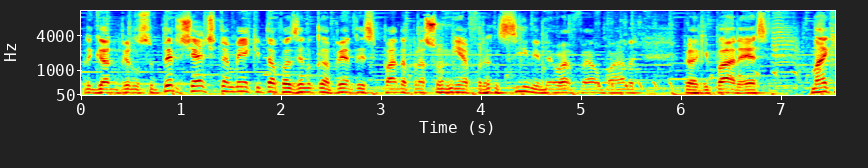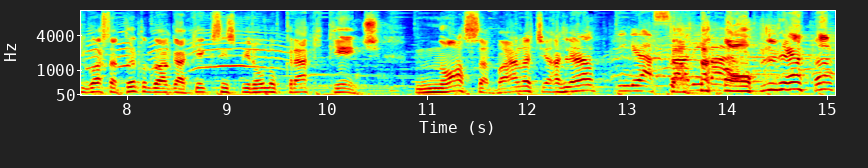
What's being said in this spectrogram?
Obrigado pelo superchat. Também aqui tá fazendo campanha antecipada pra Soninha Francine, né? O Rafael Bala, pelo que parece. Mike gosta tanto do HQ que se inspirou no crack quente. Nossa, Barlat, olha. Que engraçado, hein? Olha!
